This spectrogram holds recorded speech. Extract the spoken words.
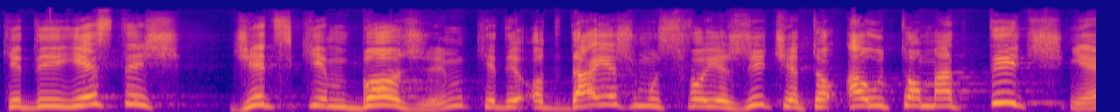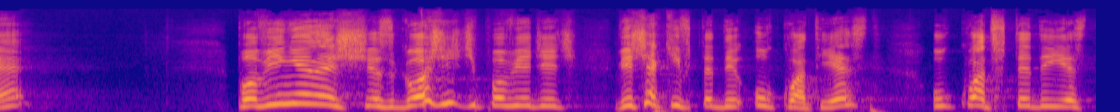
Kiedy jesteś dzieckiem Bożym, kiedy oddajesz mu swoje życie, to automatycznie powinieneś się zgłosić i powiedzieć: Wiesz, jaki wtedy układ jest? Układ wtedy jest:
